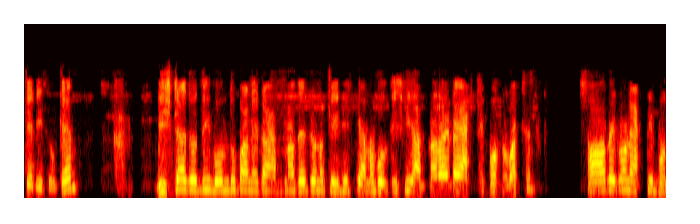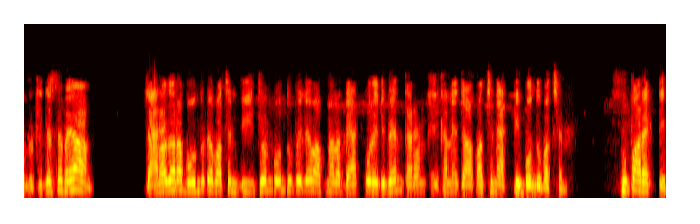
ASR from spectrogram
ক্রেডিট ওকে বিশটা যদি বন্ধু পান, এটা আপনাদের জন্য ক্রেডিট কেন বলতেছি, আপনারা এটা অ্যাক্টিভ বন্ধু পাচ্ছেন। সব এগুলো অ্যাক্টিভ বন্ধু, ঠিক আছে ভাইয়া? যারা যারা বন্ধুটা পাচ্ছেন, বিশ জন বন্ধু পেলেও আপনারা ব্যাক করে দিবেন, কারণ এখানে যা পাচ্ছেন অ্যাক্টিভ বন্ধু পাচ্ছেন। Super active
